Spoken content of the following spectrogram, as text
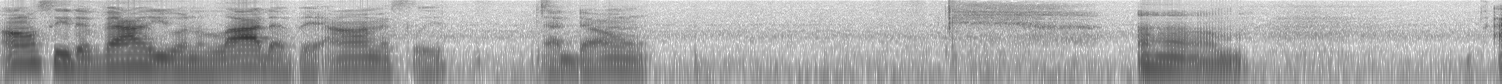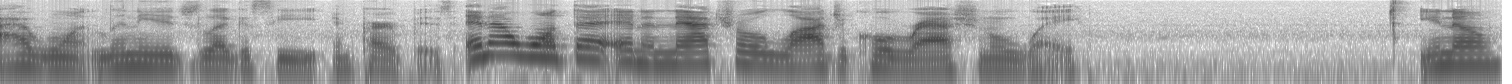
I don't see the value in a lot of it. Honestly, I don't. Um, I want lineage, legacy, and purpose. And I want that in a natural, logical, rational way. You know?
